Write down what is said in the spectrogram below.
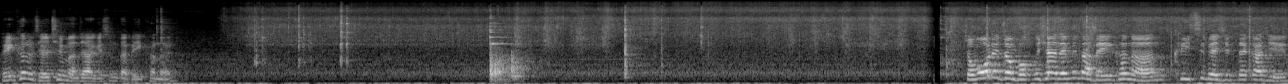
베이컨을 제일 처음에 먼저 하겠습니다. 베이컨을. 좀 오래 좀 볶으셔야 됩니다. 베이컨은 크리스피해질 때까지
